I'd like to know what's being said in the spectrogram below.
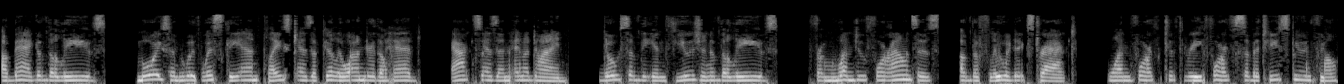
A bag of the leaves, moistened with whiskey and placed as a pillow under the head, acts as an anodyne. Dose of the infusion of the leaves, from 1 to 4 ounces, of the fluid extract, 1 fourth to 3 fourths of a teaspoonful,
